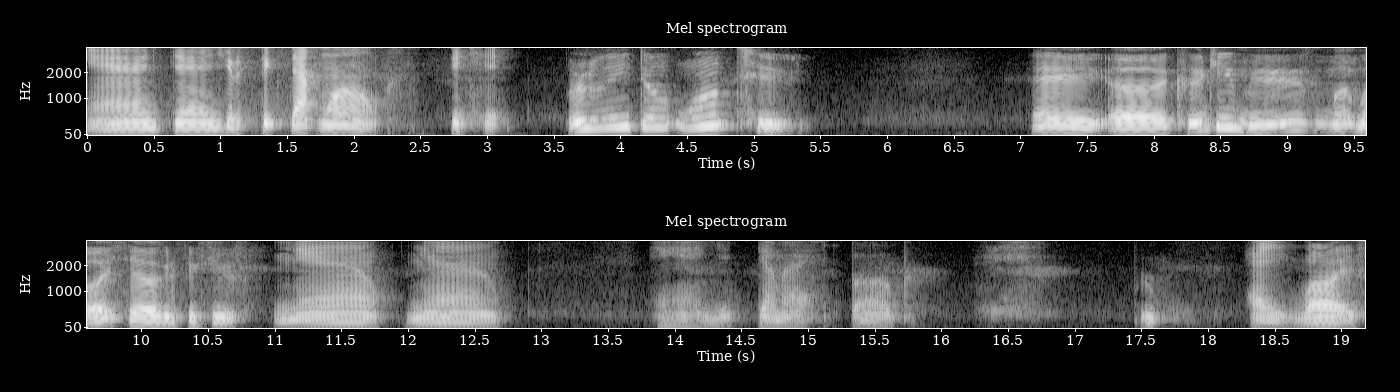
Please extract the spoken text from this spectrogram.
And then you gotta fix that wall. Fix it. But I don't want to. Hey, uh, could you move? My wife said I can fix you? No, no. Hey, you dumbass Bob. Hey, wife.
